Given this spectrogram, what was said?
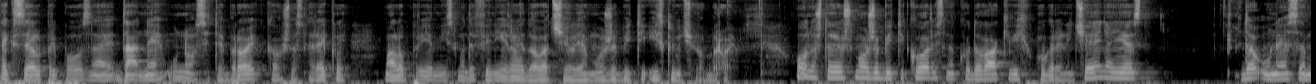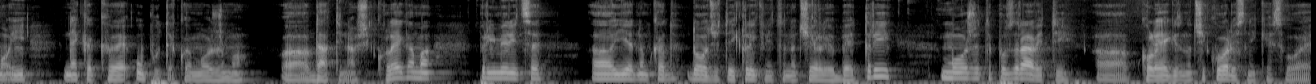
Excel prepoznaje da ne unosite broj, kao što smo rekli, malo prije mi smo definirali da ova ćelija može biti isključivo broj. Ono što još može biti korisno kod ovakvih ograničenja jest da unesemo i nekakve upute koje možemo dati našim kolegama. Primjerice, jednom kad dođete i kliknete na ćeliju B3, možete pozdraviti kolege, znači korisnike svoje,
